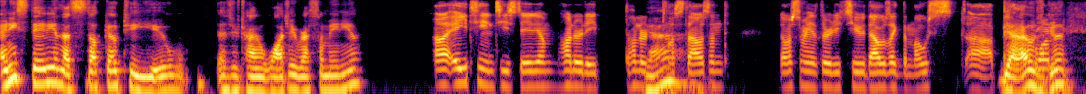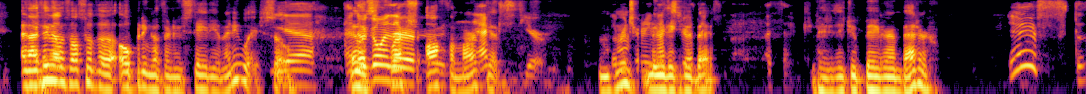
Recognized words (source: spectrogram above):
Any stadium that stuck out to you as your time watching WrestleMania? Uh, AT&T Stadium, 108, 100 plus Yeah. thousand. That was WrestleMania 32. That was like the most. Uh, Yeah, that was one. good. And I think that that- was also the opening of their new stadium anyway. So yeah, and they're going there off the market. next year. mhm, They're returning maybe they next year. do I big. think. I think. Maybe they do bigger and better. Yeah, if the,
